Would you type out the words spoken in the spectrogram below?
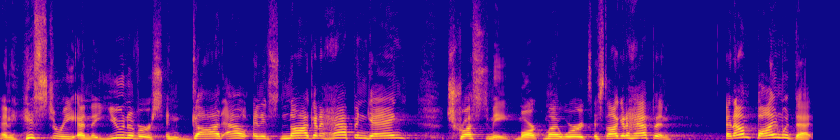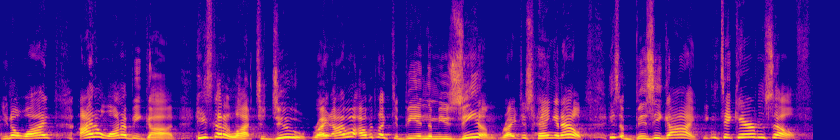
and history and the universe and God out, and it's not going to happen, gang. Trust me, mark my words, it's not going to happen. And I'm fine with that. You know why? I don't want to be God. He's got a lot to do, right? I, w- I would like to be in the museum, right? Just hanging out. He's a busy guy, he can take care of himself.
